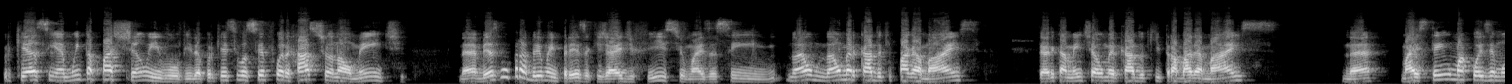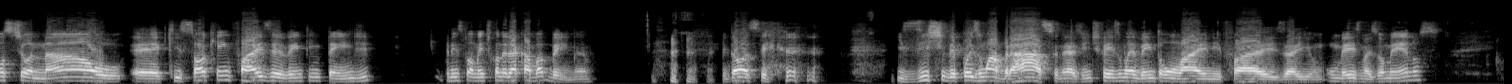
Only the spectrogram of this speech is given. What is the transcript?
Porque, assim, é muita paixão envolvida. Porque se você for racionalmente, né, mesmo para abrir uma empresa, que já é difícil, mas, assim, não é um, não é um mercado que paga mais, teoricamente é o mercado que trabalha mais, né? Mas tem uma coisa emocional é, que só quem faz evento entende, principalmente quando ele acaba bem, né? Então, assim, existe depois um abraço, né? A gente fez um evento online faz aí um, um mês mais ou menos.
